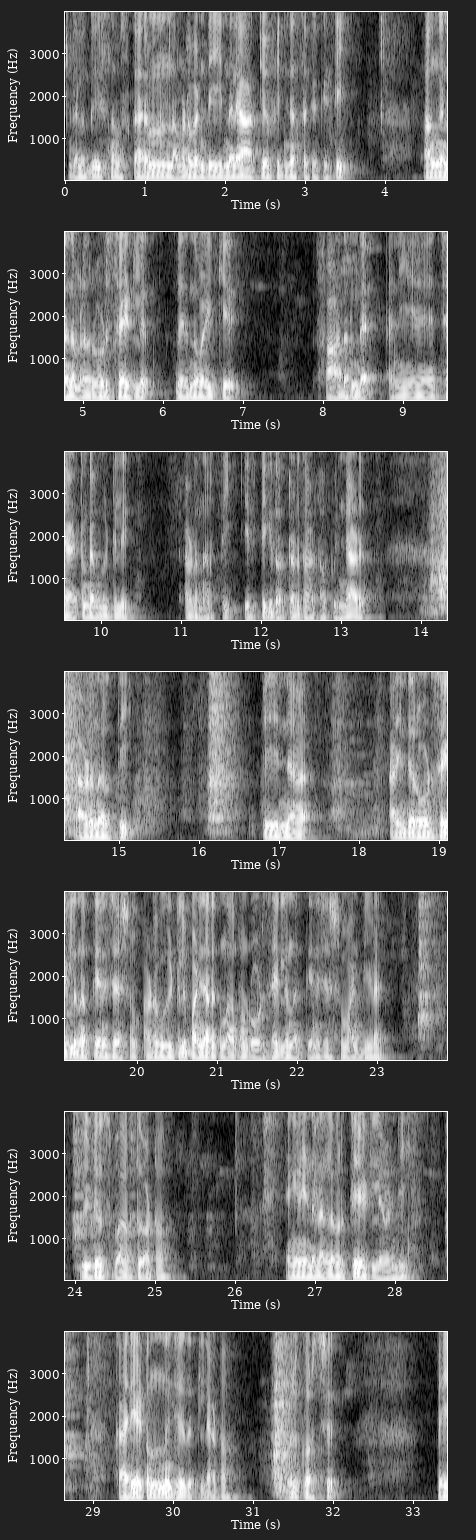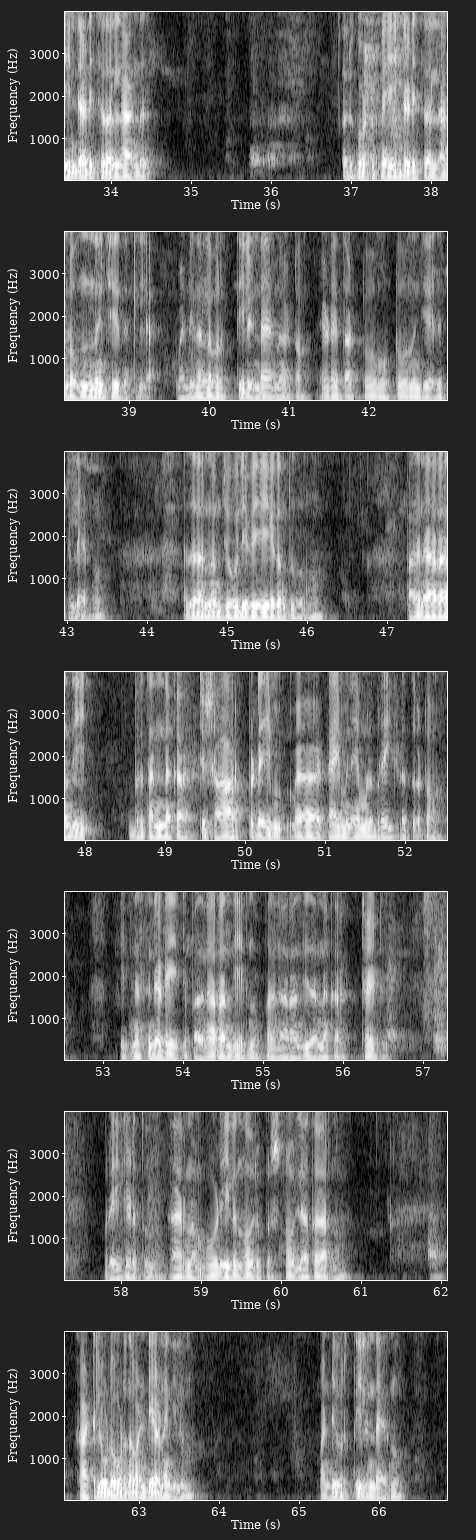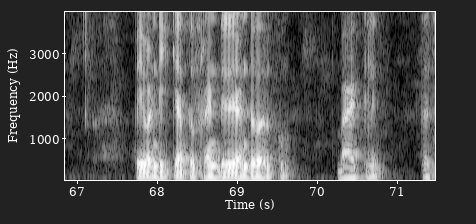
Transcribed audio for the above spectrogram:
Hello guys നമസ്കാരം. നമ്മുടെ വണ്ടി ഇന്നലെ ആർ ടി ഒ ഫിറ്റ്നസ് ഒക്കെ കിട്ടി. അങ്ങനെ നമ്മൾ റോഡ് സൈഡിൽ വരുന്ന വഴിക്ക് ഫാദറിന്റെ അനിയ ചേട്ടന്റെ വീട്ടിൽ അവിടെ നിർത്തി. ഇരിട്ടിക്ക് തൊട്ടടുത്ത കേട്ടോ പുന്നാട്. അവിടെ നിർത്തി. പിന്നെ അതിന്റെ റോഡ് സൈഡിൽ നിർത്തിയതിന് ശേഷം അവിടെ വീട്ടിൽ പണി നടക്കുന്ന കാരണം റോഡ് സൈഡിൽ നിർത്തിയതിന് ശേഷം വണ്ടിയുടെ വീഡിയോസ് പകർത്തു കേട്ടോ എങ്ങനെയുണ്ട്? നല്ല വൃത്തിയായിട്ടില്ലേ വണ്ടി? കാര്യമായിട്ടൊന്നും ചെയ്തിട്ടില്ല കേട്ടോ. ഒരു കുറച്ച് പെയിന്റ് അടിച്ചതല്ലാണ്ട് ഒരു കോട്ട് പെയിന്റ് അടിച്ചതല്ലാണ്ട് ഒന്നും ചെയ്തിട്ടില്ല. വണ്ടി നല്ല വൃത്തിയിലുണ്ടായിരുന്നു കേട്ടോ. എവിടെ തട്ടുവോ മുട്ടുവോ ഒന്നും ചെയ്തിട്ടില്ലായിരുന്നു. അത് കാരണം ജോലി വേഗം തീർന്നു. പതിനാറാം തീയതി ഇവർ തന്നെ കറക്റ്റ് ഷാർപ്പ് ടൈം ടൈമിന് നമ്മൾ ബ്രേക്ക് എടുത്തു കേട്ടോ. ഫിറ്റ്നസിന്റെ ഡേറ്റ് പതിനാറാം തീയതി ആയിരുന്നു. പതിനാറാം തീയതി തന്നെ കറക്റ്റായിട്ട് ബ്രേക്ക് എടുത്തു കാരണം ബോഡിയിലൊന്നും ഒരു പ്രശ്നമില്ലാത്ത കാരണം. കാട്ടിലൂടെ ഓടുന്ന വണ്ടിയാണെങ്കിലും വണ്ടി വൃത്തിയിലുണ്ടായിരുന്നു. അപ്പോൾ ഈ വണ്ടിക്കകത്ത് ഫ്രണ്ടിൽ രണ്ട് പേർക്കും ബാക്കിൽ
